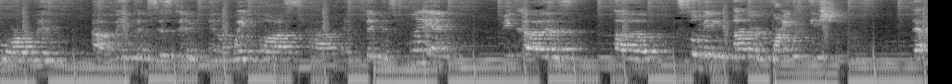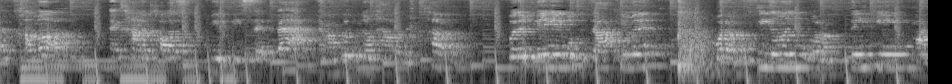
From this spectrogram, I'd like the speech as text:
or with uh, being consistent in a weight loss uh, and fitness plan because of so many other life issues that would come up and kind of cause me to be set back and I wouldn't know how to recover. But in being able to document what I'm feeling, what I'm thinking, my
